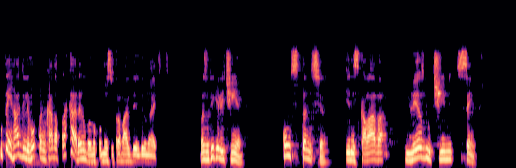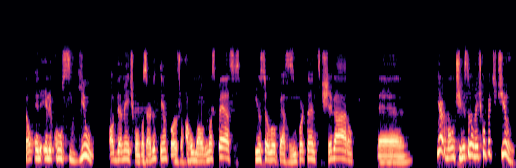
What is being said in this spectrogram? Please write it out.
O Ten Hag levou pancada pra caramba no começo do trabalho dele do United. Mas o que, que ele tinha? Constância. Ele escalava o mesmo time sempre. Então ele, ele conseguiu, obviamente, com o passar do tempo, arrumar algumas peças, pincelou peças importantes que chegaram, é, e armou um time extremamente competitivo.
